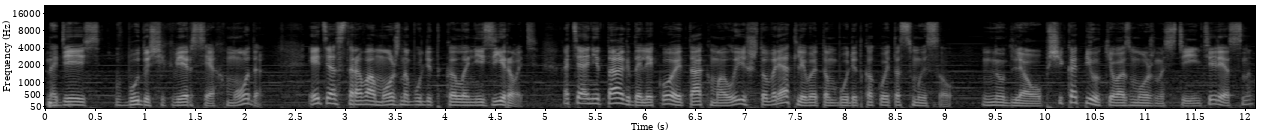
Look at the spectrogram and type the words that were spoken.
Надеюсь, в будущих версиях мода эти острова можно будет колонизировать, хотя они так далеко и так малы, что вряд ли в этом будет какой-то смысл. Но для общей копилки возможностей интересно.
